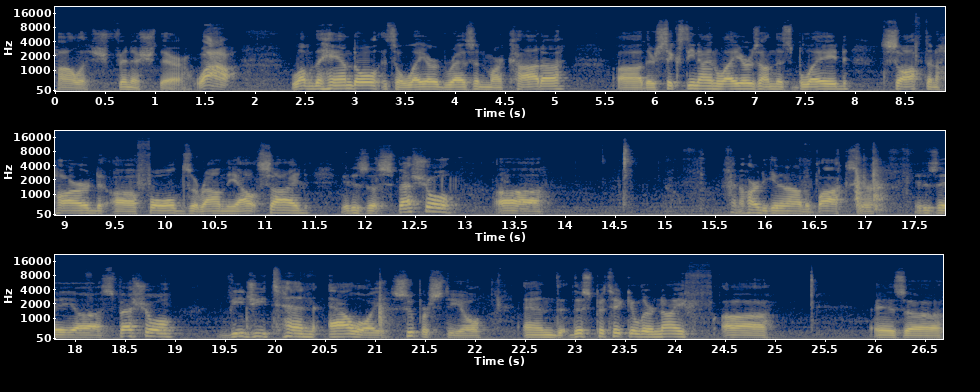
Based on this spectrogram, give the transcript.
polish finish there. Wow. Love the handle. It's a layered resin Micarta. Uh, there's 69 layers on this blade, soft and hard uh, folds around the outside. It is a special, uh, kind of hard to get it out of the box here. It is a uh, special VG10 alloy super steel, and this particular knife uh, is a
